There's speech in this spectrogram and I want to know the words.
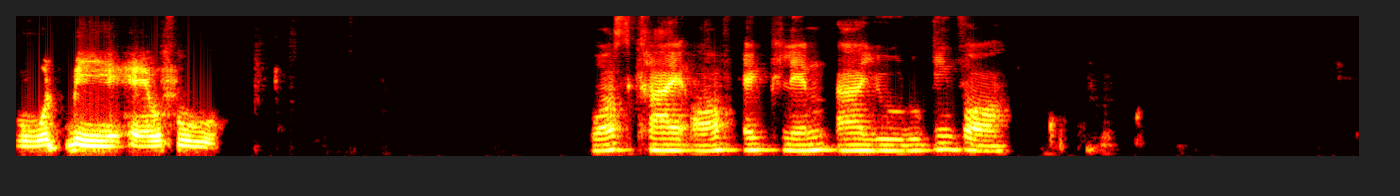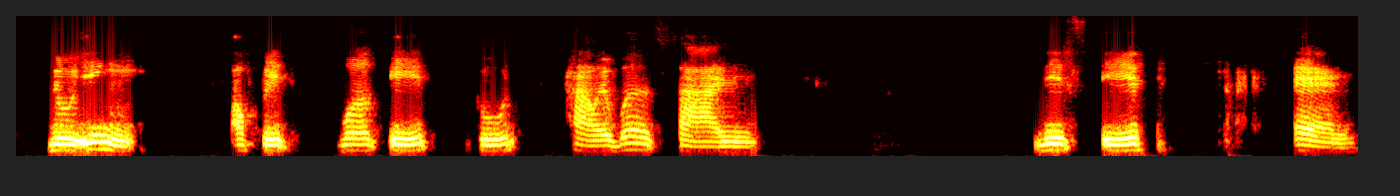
would be helpful. What kind of experience are you looking for? Doing office work is good. However, size this is an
